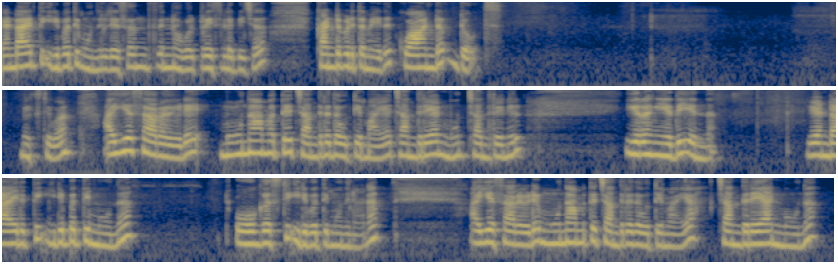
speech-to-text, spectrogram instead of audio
രണ്ടായിരത്തി ഇരുപത്തി മൂന്നിൽ രസതന്ത്രത്തിന് നോബൽ പ്രൈസ് ലഭിച്ച കണ്ടുപിടുത്തം ഏത്? Quantum dots next one I S R ഒയുടെ മൂന്നാമത്തെ ചന്ദ്രദൗത്യമായ ചന്ദ്രയാൻ മൂന്ന് ചന്ദ്രനിൽ ഇറങ്ങിയത് എന്ന്. രണ്ടായിരത്തി ഇരുപത്തി മൂന്ന് ഓഗസ്റ്റ് ഇരുപത്തി മൂന്നിനാണ് ഐ എസ് ആർ ഒയുടെ മൂന്നാമത്തെ ചന്ദ്രദൗത്യമായ ചന്ദ്രയാൻ മൂന്ന്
